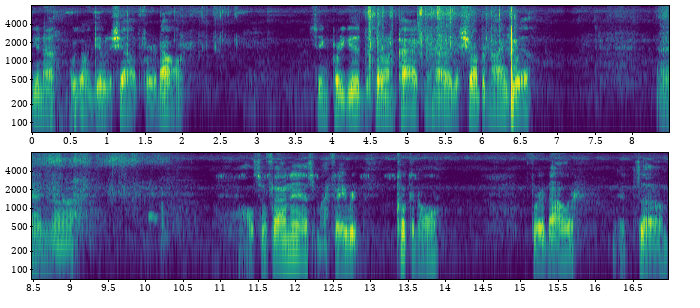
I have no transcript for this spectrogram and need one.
you know, we're going to give it a shot for a dollar. Seemed pretty good to throw in a pack, you know, to sharpen knives with. And uh, also found this, my favorite cooking oil for a dollar. It's um,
